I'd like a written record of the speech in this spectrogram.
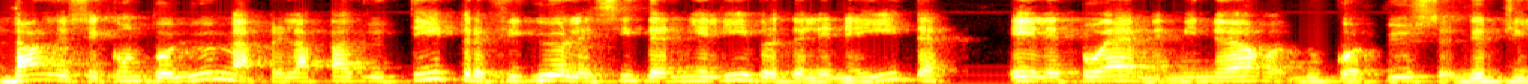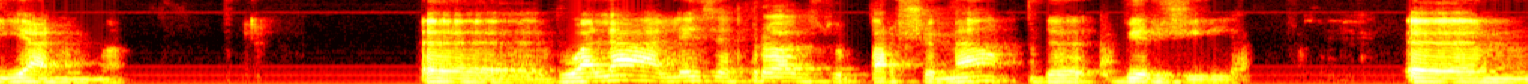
dans le second volume, après la page du titre, figurent les six derniers livres de l'Énéide et les poèmes mineurs du corpus Virgilianum. Euh, voilà les épreuves sur parchemin de Virgile. Euh,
